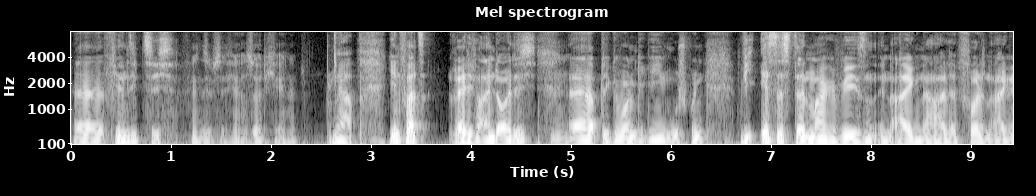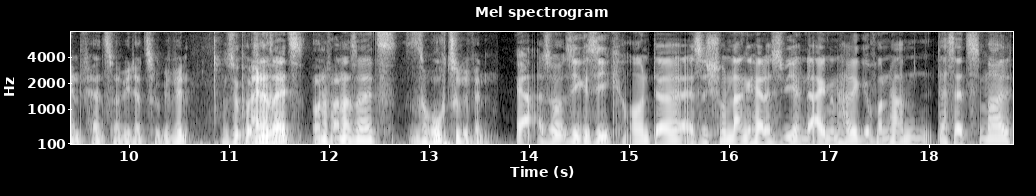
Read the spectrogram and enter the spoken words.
Äh, 74. 74, ja, so hätte ich gerechnet. Ja, jedenfalls relativ eindeutig. Mhm. Äh, habt ihr gewonnen gegen Ursprung. Wie ist es denn mal gewesen, in eigener Halle vor den eigenen Fans mal wieder zu gewinnen? Super schön. Einerseits und auf andererseits so hoch zu gewinnen. Ja, also Sieg ist Sieg und äh, es ist schon lange her, dass wir in der eigenen Halle gewonnen haben. Das letzte Mal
